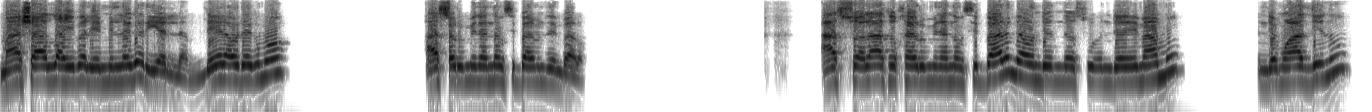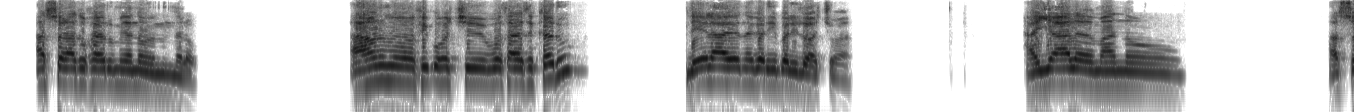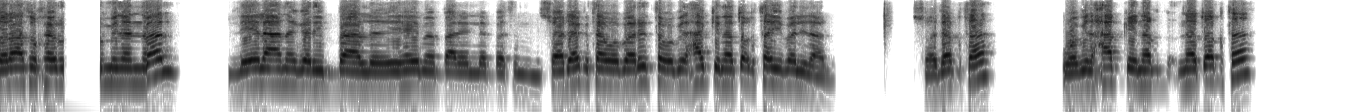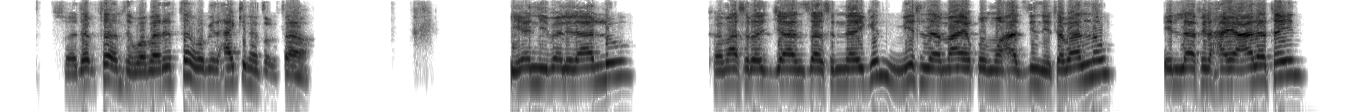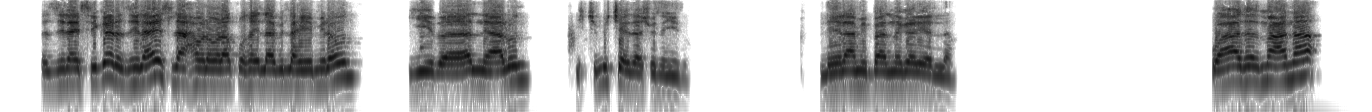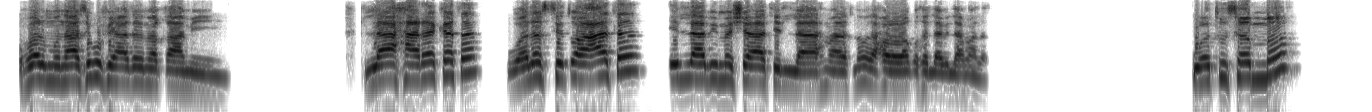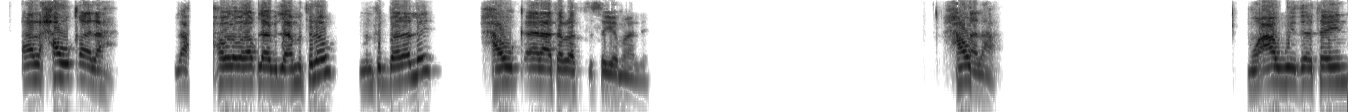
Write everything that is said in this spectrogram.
ማሻአላህ ይበል የሚል ነገር የለም። ሌላው ደግሞ አሰሩ ሚነነም ሲባል ምንድን የሚባለው? አሶላቱ ኸይሩ ሚነነም ሲባልም ያው እንደነሱ እንደ ኢማሙ እንደ ሙአዚኑ አሶላቱ ኸይሩ ሚነነም የምንለው። አሁንም ፊቆች ቦታ ላይ ተከዱ ሌላ ነገር ይበል ይሏቸዋል ሀያለ ማነው አሶላቱ ኸይሩ ሚነነም ሌላ ነገር ይባል ይሄ መባል የለበትም ሶደቅተ ወበርተ ወቢልሐቅ ነጠቅተ ይበል ይላሉ ሶደቅተ وبالحق نطقت صدقت انت وبررت وبالحق نطقت ይሄን ይበል ይላሉ ከማስረጃ አንፃር ስናይ ግን مثل ما يقول مؤذن የተባልነው الا في الحيالتين እዚህ ላይ ሲቀር እዚህ ላይስ لا حول ولا قوه الا بالله የሚለውን ይበል ያሉን ይቺ ብቻ ይዛችሁ ነይዱ ሌላ የሚባል ነገር የለም وهذا المعنى هو المناسب في هذا المقام لا حركه ولا استطاعه الا بمشيئه الله ማለት ነው لا حول ولا قوه الا بالله ማለት وتسمى الحوقله لا حول ولا قوه الا بالله ምትለው ምን ትባላለች ሐውቀላ ተብላ ትሰየማለች حولا معوذتين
